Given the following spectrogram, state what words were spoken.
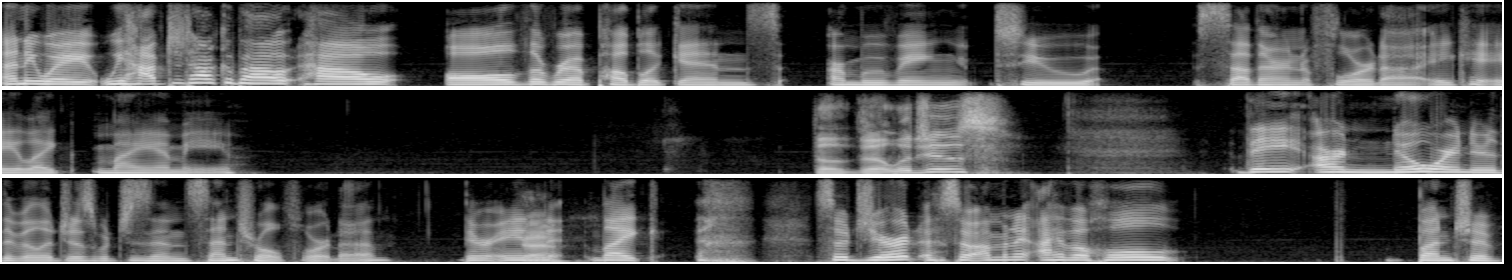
Anyway, we have to talk about how all the Republicans are moving to southern Florida, aka like Miami. The villages? They are nowhere near the villages, which is in central Florida. They're in Okay. like so Jared so I'm going to I have a whole bunch of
